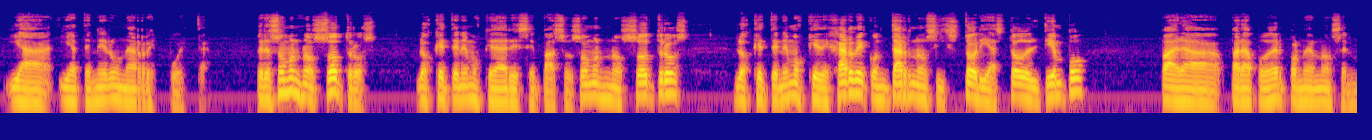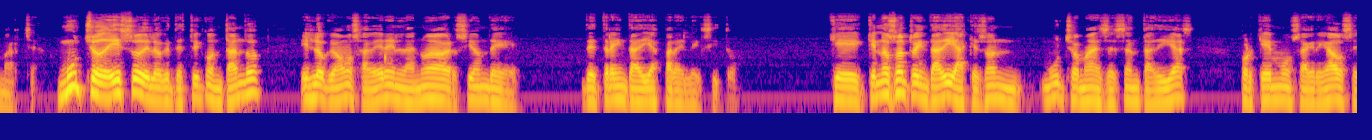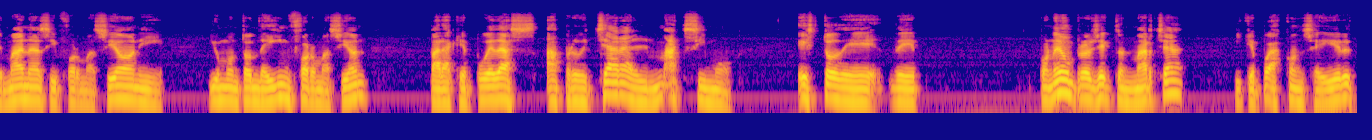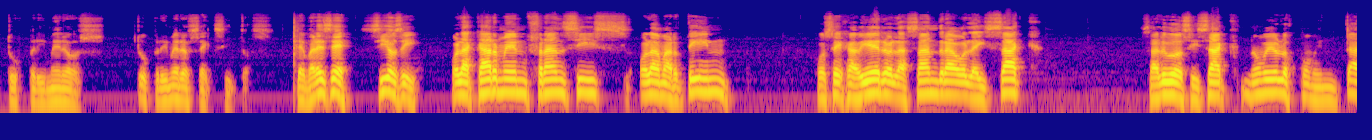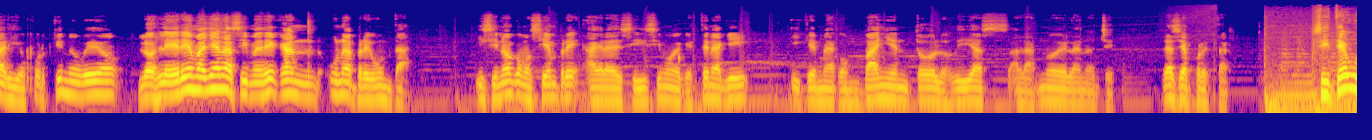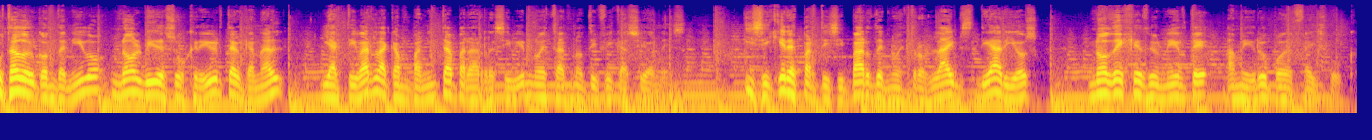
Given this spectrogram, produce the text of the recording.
y a, y a tener una respuesta. Pero somos nosotros los que tenemos que dar ese paso, somos nosotros los que tenemos que dejar de contarnos historias todo el tiempo para, para poder ponernos en marcha. Mucho de eso de lo que te estoy contando es lo que vamos a ver en la nueva versión de, de 30 días para el éxito. Que, no son 30 días, que son mucho más de 60 días, porque hemos agregado semanas y formación y, y un montón de información para que puedas aprovechar al máximo esto de, de poner un proyecto en marcha y que puedas conseguir tus primeros, tus primeros éxitos. ¿Te parece? Sí o sí. Hola Carmen, Francis, hola Martín, José Javier, hola Sandra, hola Isaac. Saludos Isaac. No veo los comentarios. ¿Por qué no veo? Los leeré mañana si me dejan una pregunta. Y si no, como siempre, agradecidísimo de que estén aquí y que me acompañen todos los días a las 9 de la noche. Gracias por estar. Si te ha gustado el contenido, no olvides suscribirte al canal y activar la campanita para recibir nuestras notificaciones. Y si quieres participar de nuestros lives diarios, no dejes de unirte a mi grupo de Facebook.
